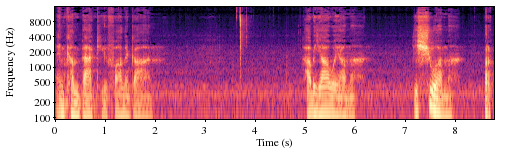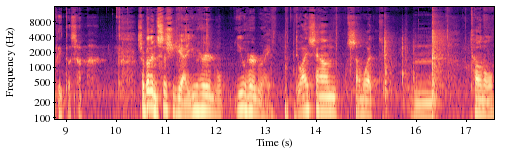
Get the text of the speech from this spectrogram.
and come back to you, Father God. Abba Yahweh Aman, Yeshua Aman, Parakletos Aman. So, brothers and sisters, yeah, you heard you heard right. Do I sound somewhat mm, tonal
